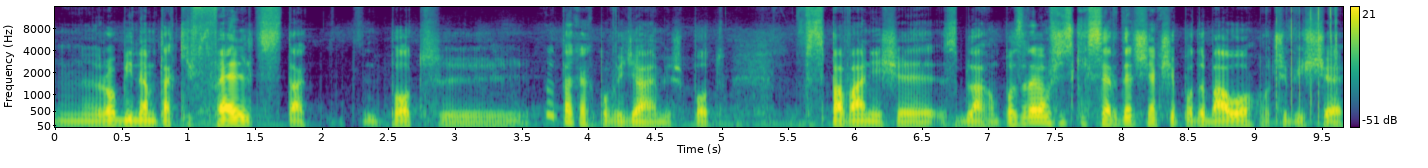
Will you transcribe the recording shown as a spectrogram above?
mm, robi nam taki felc tak pod, y, no tak jak powiedziałem już, pod wspawanie się z blachą. Pozdrawiam wszystkich serdecznie, jak się podobało. Oczywiście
